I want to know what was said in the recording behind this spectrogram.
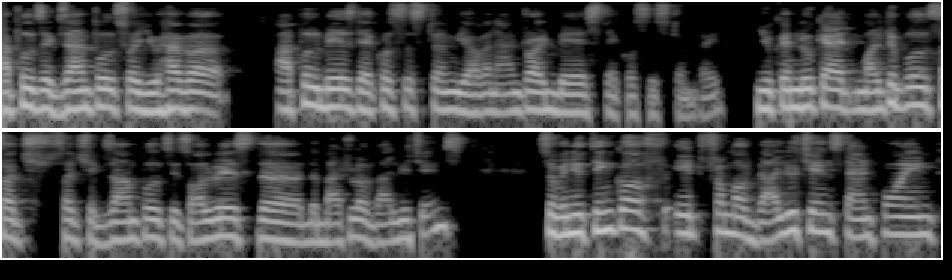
Apple's example. So you have a Apple based ecosystem, you have an Android based ecosystem, right? You can look at multiple such such examples. It's always the, the battle of value chains. So when you think of it from a value chain standpoint,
